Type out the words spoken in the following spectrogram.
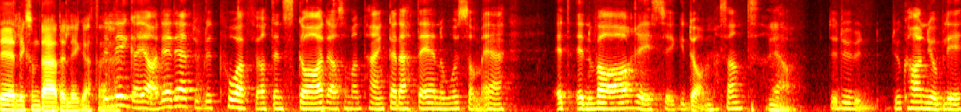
det er liksom der det ligger etter. Det ligger, ja. Det er det at du er blitt påført en skade. Altså man tenker dette er noe som er et, en varig sykdom. Sant? Mm. Ja. Du, du, du kan jo bli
